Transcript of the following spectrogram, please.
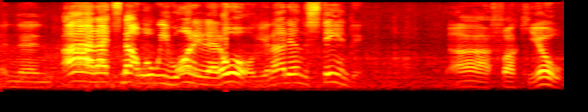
and then, ah, that's not what we wanted at all. You're not understanding. Ah, fuck you.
